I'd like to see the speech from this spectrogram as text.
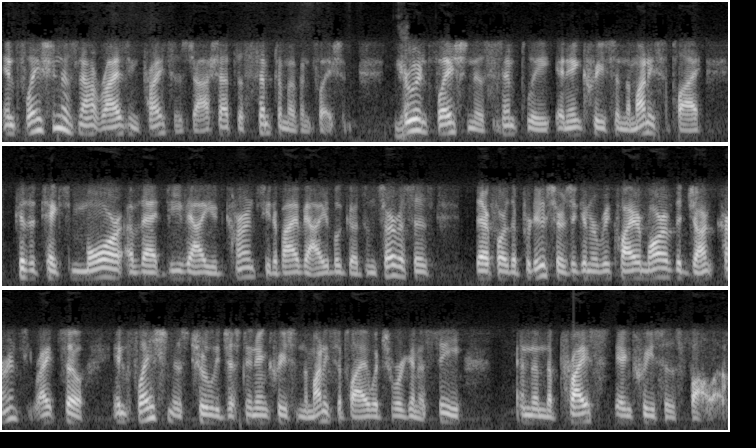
inflation is not rising prices, Josh. That's a symptom of inflation. True inflation is simply an increase in the money supply because it takes more of that devalued currency to buy valuable goods and services. Therefore, the producers are going to require more of the junk currency, right? So inflation is truly just an increase in the money supply, which we're going to see, and then the price increases follow.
